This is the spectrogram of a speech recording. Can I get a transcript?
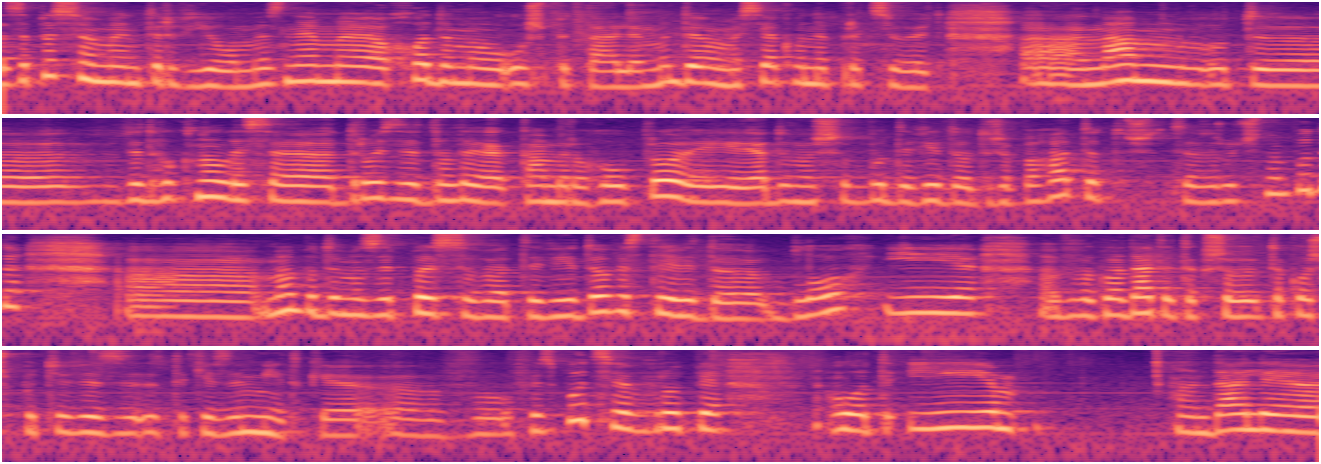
записуємо інтерв'ю, ми з ними ходимо у шпиталі, ми дивимося, як вони працюють. Е, нам от, е, відгукнулися друзі, дали камеру GoPro, і я думаю, що буде відео дуже багато, тому що це зручно буде. Ми будемо записувати відео, вести відеоблог і викладати так, що також путіві такі замітки е, в Фейсбуці в групі. От і Далі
